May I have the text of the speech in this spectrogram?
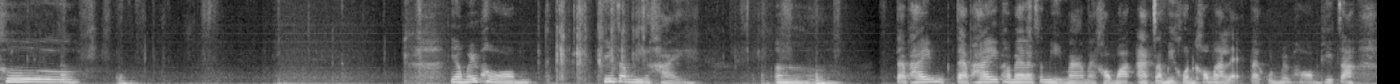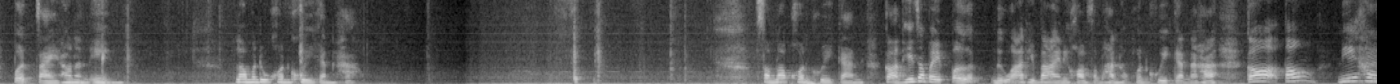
คือ ยังไม่พร้อมที่จะมีใคร เออแต่ไพ่แต่ไพ่พระแม่รัศมีมาหมายความว่าอาจจะมีคนเข้ามาแหละ แต่คุณไม่พร้อมที่จะเปิดใจเท่านั้นเอง เรามาดูคนคุยกันค่ะสำหรับคนคุยกัน ก่อนที่จะไปเปิดหรือว่าอธิบายในความสัมพันธ์ของคนคุยกันนะคะ ก็ต้องนี่ค่ะ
